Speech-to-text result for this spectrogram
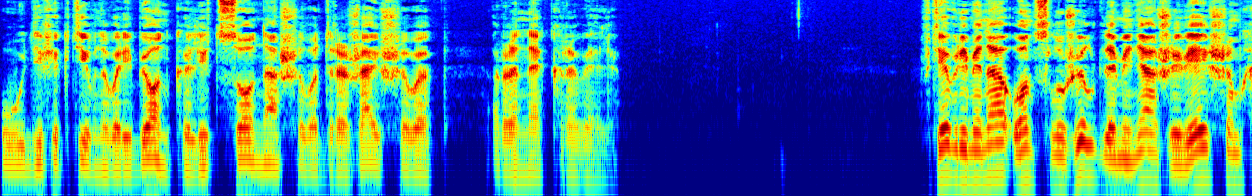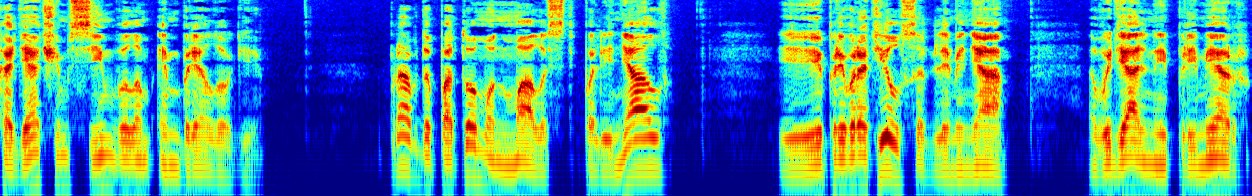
у дефективного ребенка, лицо нашего дрожайшего Рене Кравеля. В те времена он служил для меня живейшим ходячим символом эмбриологии. Правда, потом он малость полинял — и превратился для меня в идеальный пример,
